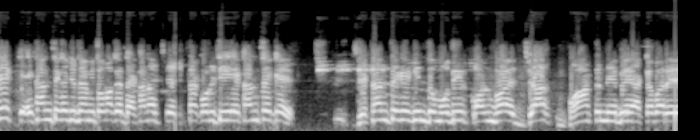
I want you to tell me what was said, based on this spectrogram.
ঠিক এখান থেকে যদি আমি তোমাকে দেখানোর চেষ্টা করেছি এখান থেকে, যেখান থেকে কিন্তু মোদির কনভয় জাস্ট বাঁক নেবে একেবারে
